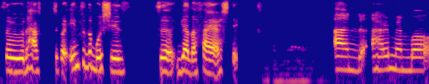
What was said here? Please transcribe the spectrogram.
So we would have to go into the bushes to gather fire sticks and i remember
